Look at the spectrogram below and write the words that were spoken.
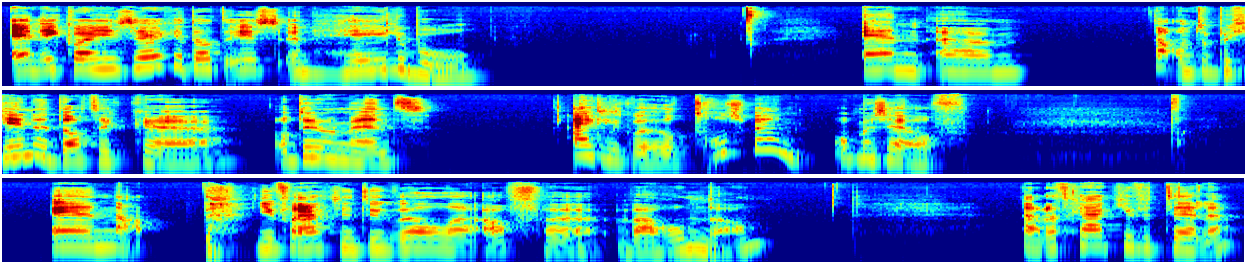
En ik kan je zeggen, dat is een heleboel. En um, nou, om te beginnen dat ik uh, op dit moment eigenlijk wel heel trots ben op mezelf. En nou, je vraagt je natuurlijk wel uh, af waarom dan. Nou, dat ga ik je vertellen.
